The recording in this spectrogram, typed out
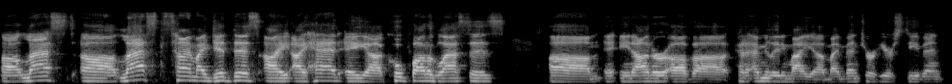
uh, last uh, last time I did this, I, I had a uh, Coke bottle glasses um, in honor of uh, kind of emulating my uh, my mentor here, Stephen.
